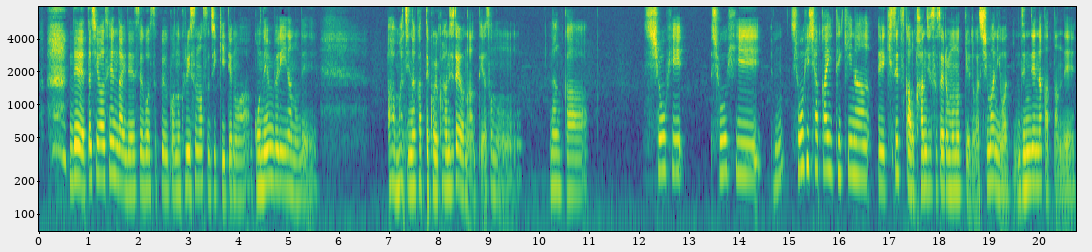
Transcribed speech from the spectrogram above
で私は仙台で過ごすこのクリスマス時期っていうのは5年ぶりなのであ街中ってこういう感じだよなっていうそのなんか消費消費消費社会的な、えー、季節感を感じさせるものっていうのが島には全然なかったんで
